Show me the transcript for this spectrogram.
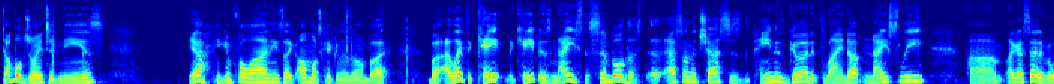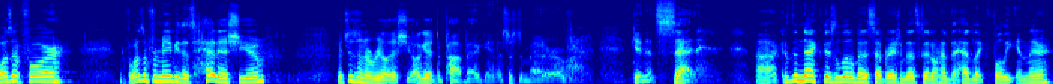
double jointed knees. Yeah, he can full on. He's like almost kicking his own butt. But I like the cape. The cape is nice. The symbol, the, the S on the chest is the paint is good. It's lined up nicely. Um, like I said, if it wasn't for, if it wasn't for maybe this head issue, which isn't a real issue, I'll get it to pop back in. It's just a matter of getting it set because uh, the neck there's a little bit of separation, but that's because I don't have the head like fully in there.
